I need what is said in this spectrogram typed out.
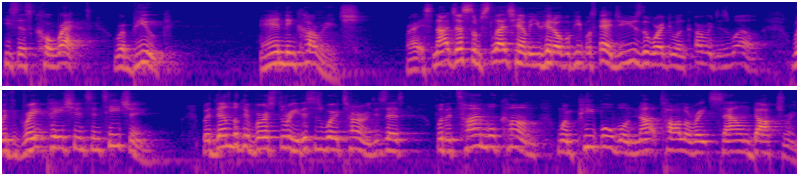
He says, correct, rebuke, and encourage. Right? It's not just some sledgehammer you hit over people's heads. You use the word to encourage as well. With great patience and teaching. But then look at verse 3. This is where it turns. It says, For the time will come when people will not tolerate sound doctrine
